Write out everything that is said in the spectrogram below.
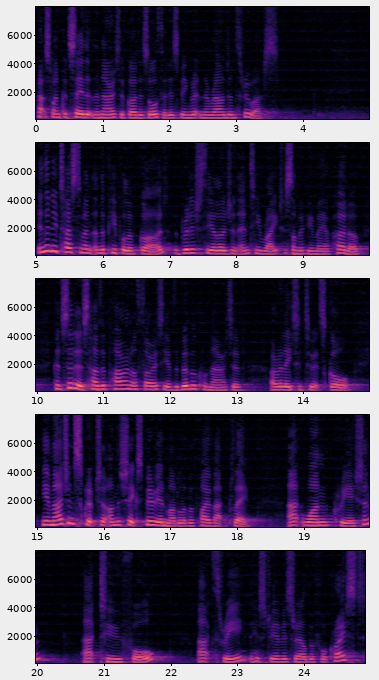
Perhaps one could say that the narrative God has authored is being written around and through us. In the New Testament and the people of God, the British theologian N.T. Wright, who some of you may have heard of, considers how the power and authority of the biblical narrative are related to its goal. He imagines Scripture on the Shakespearean model of a five act play Act 1, creation, Act 2, fall, Act 3, the history of Israel before Christ,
